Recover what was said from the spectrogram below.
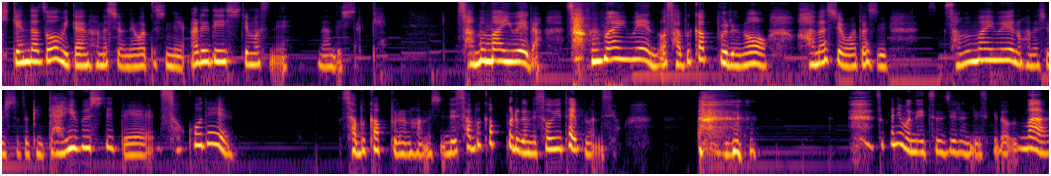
危険だぞみたいな話をね、私ね、あれでしてますね。何でしたっけ？サムマイウェイだ。サムマイウェイのサブカップルの話を私、サムマイウェイの話をした時にだいぶしてて、そこで、サブカップルの話。で、サブカップルがね、そういうタイプなんですよ。そこにもね、通じるんですけど、まあ、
